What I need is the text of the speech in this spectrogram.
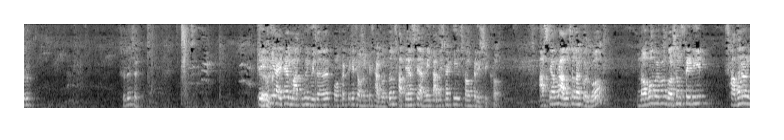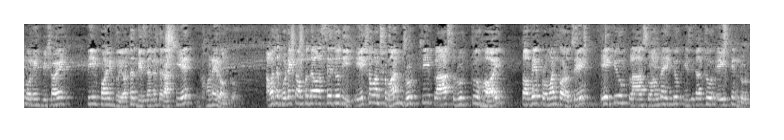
শুরু। শুরু হয়েছে? তেগুলি আইডিয়াল মাধ্যমিক বিদ্যালয়ের পক্ষ থেকে সকলকে স্বাগত। সাথে আছে আমি কাজী শাকিল সহকারী শিক্ষক। আজকে আমরা আলোচনা করব নবম এবং দশম শ্রেণির সাধারণ গণিত বিষয়ের তিন পয়েন্ট দুই অর্থাৎ বীজগণিত রাশি এর ঘনের অঙ্ক। আমাদের বোর্ডে একটা অঙ্ক দেওয়া আছে যদি এ সমান সমান root three plus root two হয় তবে প্রমাণ করো যে a cube plus one by a cube equal to eighteen root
